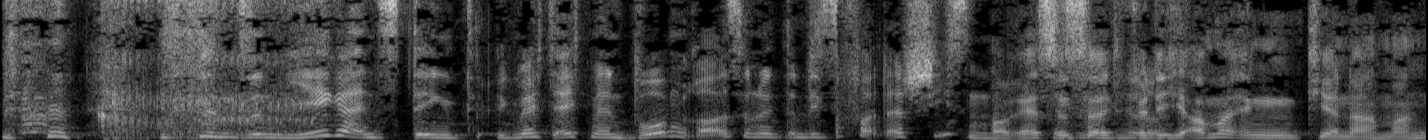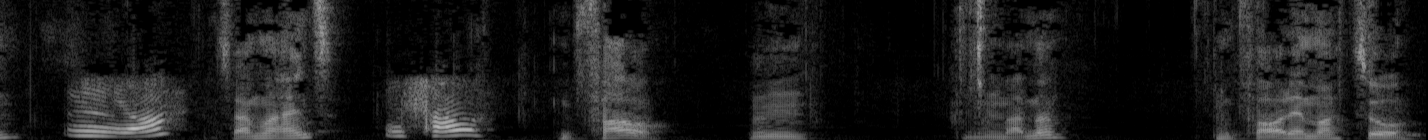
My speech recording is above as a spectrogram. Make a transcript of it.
so so ein Jägerinstinkt. Ich möchte echt meinen Bogen raus und, und die sofort erschießen. Oh, Rest ist halt für dich auch mal irgendein Tier nachmachen. Hm, ja, Sag mal eins. ein V. Ein V. Hm. Hm, Warte mal. Ein V, der macht so.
